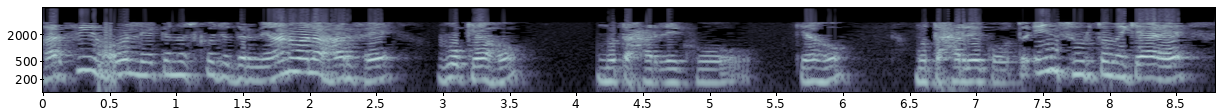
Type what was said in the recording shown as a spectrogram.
حرفی ہو، لیکن اس کو جو درمیان والا حرف ہے، وہ کیا ہو؟ متحرک ہو۔ کیا ہو؟ متحرک ہو۔ تو ان صورتوں میں کیا ہے؟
